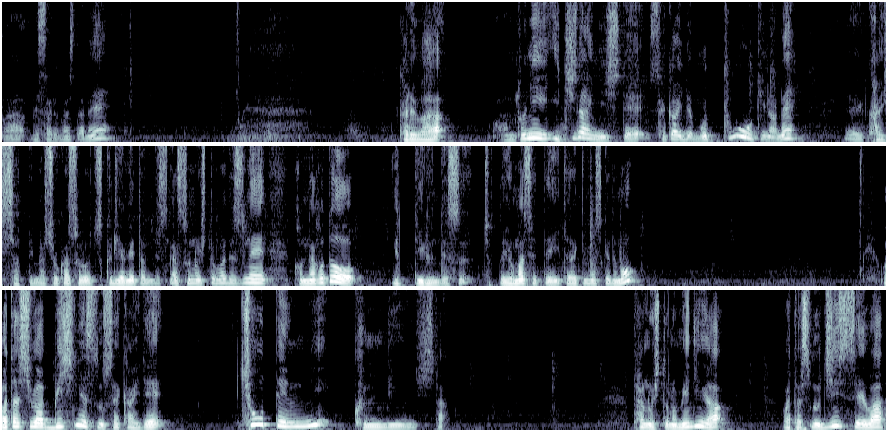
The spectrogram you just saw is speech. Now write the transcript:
が召されましたね。彼は本当に一代にして世界で最も大きなね会社って言いましょうかそれを作り上げたんですがその人がですねこんなことを言っているんです。ちょっと読ませていただきますけども。私はビジネスの世界で頂点に君臨した。他の人の目には私の人生は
